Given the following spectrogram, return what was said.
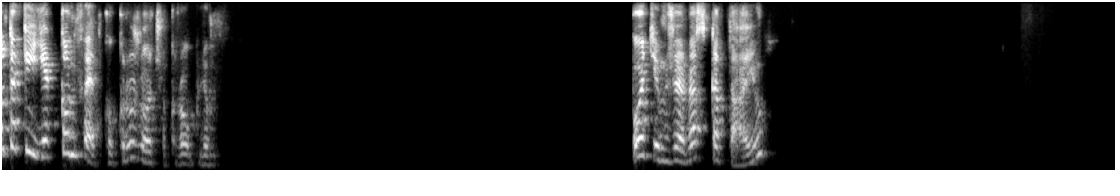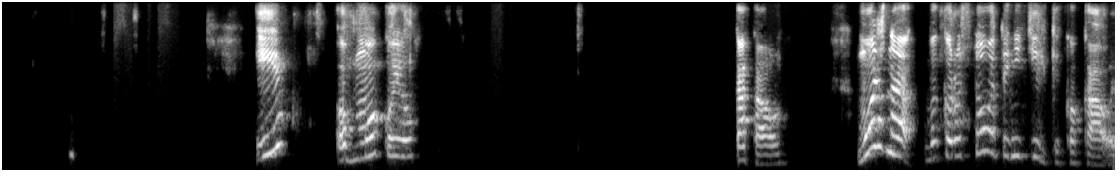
Ну, такий, як конфетку, кружочок роблю. Потім вже розкатаю. І обмокую какао. Можна використовувати не тільки какао.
